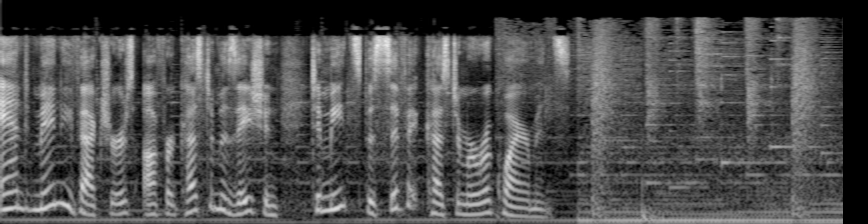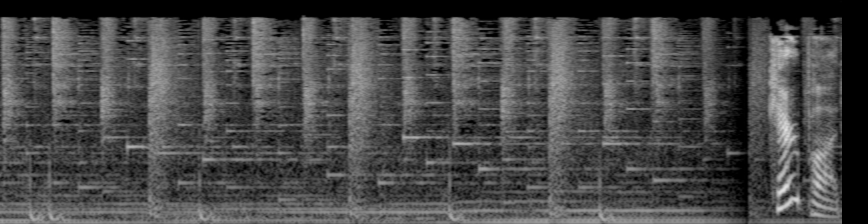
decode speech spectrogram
and manufacturers offer customization to meet specific customer requirements. CarePod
